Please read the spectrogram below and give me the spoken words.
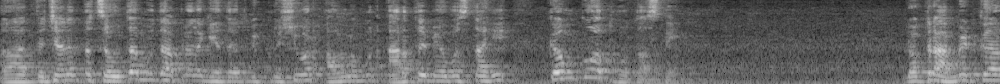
त्याच्यानंतर चौथा मुद्दा आपल्याला घेता येतो की कृषीवर अवलंबून अर्थव्यवस्था ही कमकुवत होत असते. डॉक्टर आंबेडकर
